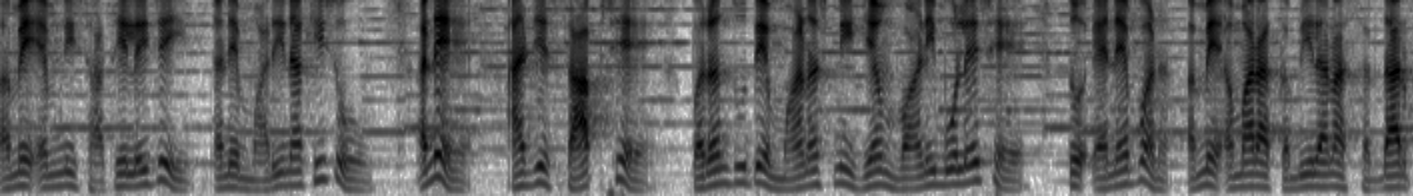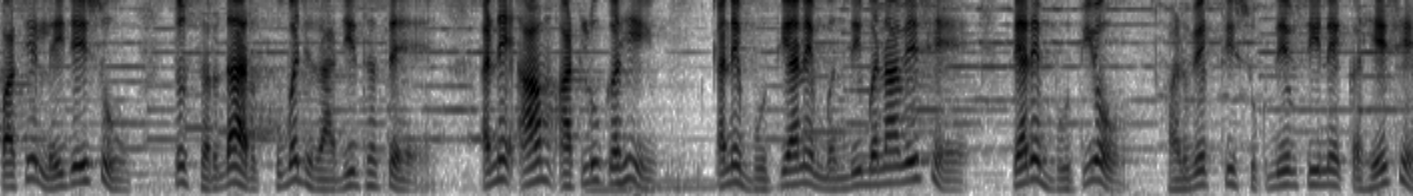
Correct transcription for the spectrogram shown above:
અમે એમની સાથે લઈ જઈ અને મારી નાખીશું. અને આ જે સાપ છે, પરંતુ તે માણસની જેમ વાણી બોલે છે, તો એને પણ અમે અમારા કબીલાના સરદાર પાસે લઈ જઈશું. તો સરદાર ખૂબ જ રાજી થશે. અને આમ આટલું કહી અને ભૂતિયાને બંદી બનાવે છે. ત્યારે ભૂતિયો હળવેકથી સુખદેવસિંહને કહે છે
